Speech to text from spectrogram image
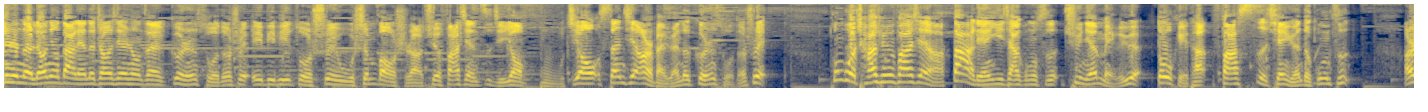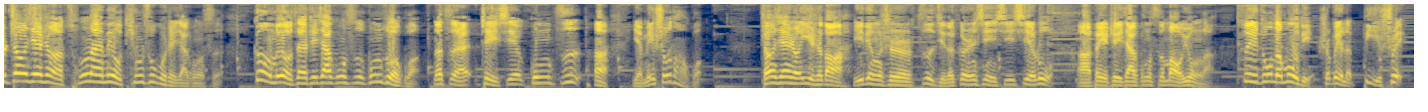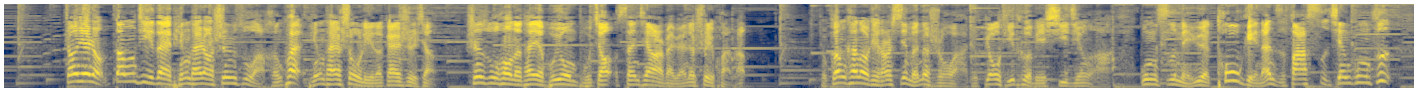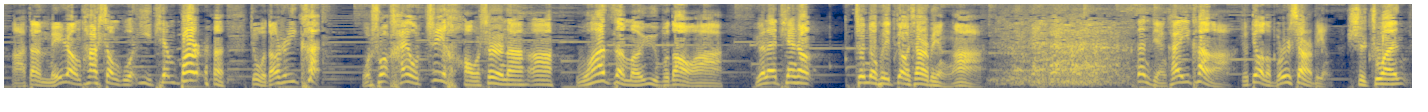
近日呢，辽宁大连的张先生在个人所得税 APP 做税务申报时啊，却发现自己要补交三千二百元的个人所得税。通过查询发现啊，大连一家公司去年每个月都给他发四千元的工资，而张先生啊从来没有听说过这家公司，更没有在这家公司工作过，那自然这些工资啊也没收到过。张先生意识到啊，一定是自己的个人信息泄露啊，被这家公司冒用了，最终的目的是为了避税。张先生当即在平台上申诉啊，很快平台受理了该事项。申诉后呢，他也不用补交三千二百元的税款了。就刚看到这条新闻的时候啊，就标题特别吸睛啊！公司每月偷给男子发四千工资啊，但没让他上过一天班儿。就我当时一看，我说还有这好事呢啊！我怎么遇不到啊？原来天上真的会掉馅饼啊！但点开一看啊，就掉的不是馅饼，是砖。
